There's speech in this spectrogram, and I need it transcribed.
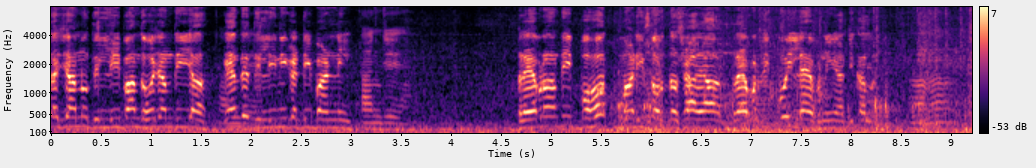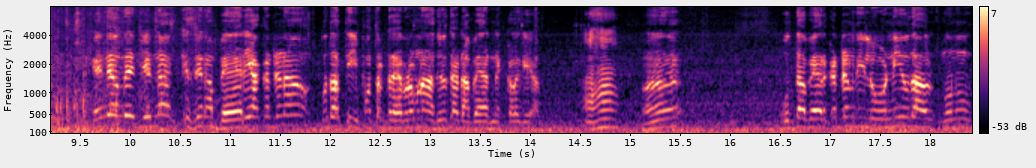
ਤਾਂ ਜਾਨੂੰ ਦਿੱਲੀ ਬੰਦ ਹੋ ਜਾਂਦੀ ਆ। ਕਹਿੰਦੇ ਦਿੱਲੀ ਨਹੀਂ ਗੱਡੀ ਬਣਨੀ। ਹਾਂਜੀ। ਡਰਾਈਵਰਾਂ ਦੀ ਬਹੁਤ ਮਾੜੀ ਦੁਰਦਸ਼ਾ ਆ। ਡਰਾਈਵਰ ਦੀ ਕੋਈ ਲਾਈਫ ਨਹੀਂ ਅੱਜ ਕੱਲ ਕਹਿੰਦੇ ਹੁੰਦੇ ਜਿਹੜਾ ਕਿਸੇ ਨਾਲ ਬੈਰ ਆ ਕੱਢਣਾ ਉਹਦਾ ਧੀ ਪੁੱਤ ਡਰਾਈਵਰ ਬਣਾ ਦਿਓ ਤੁਹਾਡਾ ਬੈਰ ਨਿਕਲ ਗਿਆ। ਆਹਾਂ ਹਾਂ। ਉਹਦਾ ਬੈਰ ਕੱਢਣ ਦੀ ਲੋੜ ਨਹੀਂ ਉਹਦਾ ਉਹਨੂੰ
